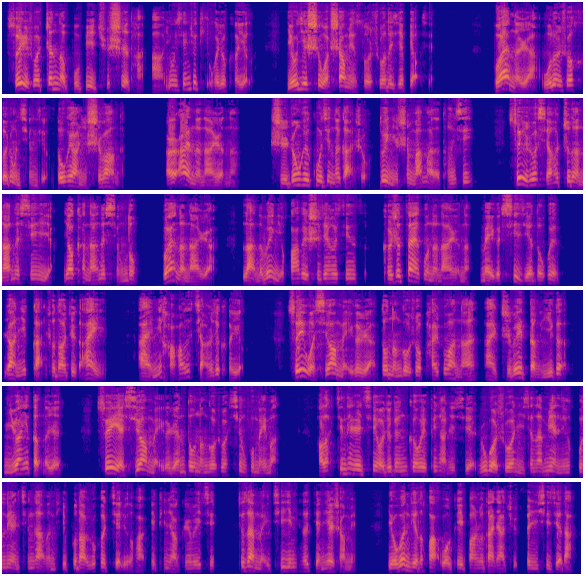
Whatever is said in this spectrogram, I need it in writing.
所以说，真的不必去试探啊，用心去体会就可以了。尤其是我上面所说的一些表现，不爱的人，无论说何种情景，都会让你失望的；而爱的男人呢，始终会顾及你的感受，对你是满满的疼惜。所以说，想要知道男人的心意啊，要看男人的行动。不爱的男人懒得为你花费时间和心思，可是在乎的男人呢，每个细节都会让你感受到这个爱意。哎，你好好的享受就可以了。所以我希望每一个人都能够说排除万难，哎，只为等一个你愿意等的人。所以也希望每个人都能够说幸福美满。好了，今天这期我就跟各位分享这些。如果说你现在面临婚恋情感问题，不知道如何解决的话，可以添加个人微信，就在每期音频的简介上面。有问题的话，我可以帮助大家去分析解答。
